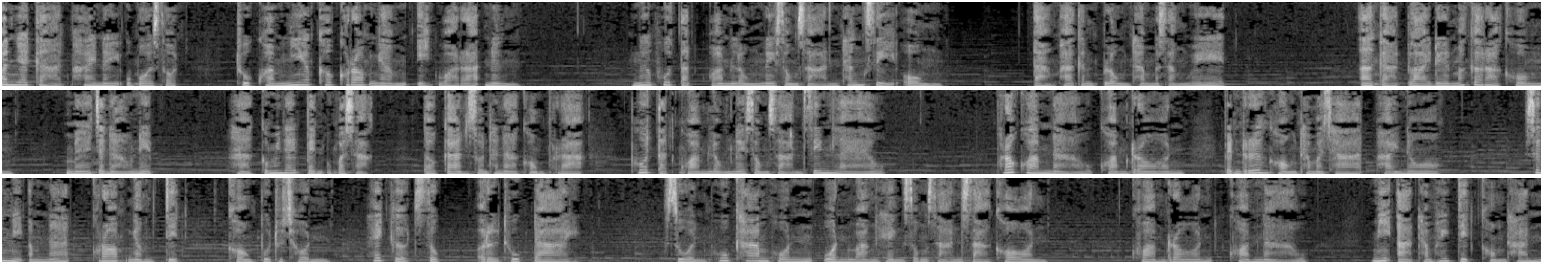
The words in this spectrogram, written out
บรรยากาศภายในอุโบสถถูกความเงียบเข้าครอบงำอีกวาระหนึ่ง เมื่อผู้ตัดความหลงในสงสารทั้งสี่องค์ ต่างพากันปลงธรรมสังเวช อากาศปลายเดือนมกราคม แม้จะหนาวเหน็บ หากก็ไม่ได้เป็นอุปสรรคต่อการสนทนาของพระผู้ตัดความหลงในสงสารสิ้นแล้ว เพราะความหนาวความร้อนเป็นเรื่องของธรรมชาติภายนอก ซึ่งมีอำนาจครอบงำจิตของปุถุชนให้เกิดสุขหรือทุกข์ได้ ส่วนผู้ข้ามพ้นวนวังแห่งสงสารสาคร ความร้อน ความหนาว มิอาจทำให้จิตของท่าน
